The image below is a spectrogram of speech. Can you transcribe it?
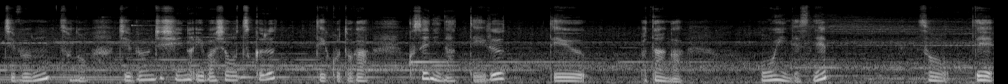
自分その自分自身の居場所を作るっていうことが癖になっているっていうパターンが多いんですね。そう。で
